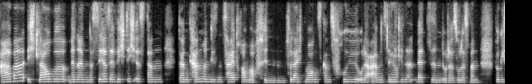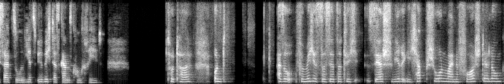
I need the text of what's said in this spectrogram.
Aber ich glaube, wenn einem das sehr, sehr wichtig ist, dann, dann kann man diesen Zeitraum auch finden. Vielleicht morgens ganz früh oder abends, wenn ja. die Kinder im Bett sind oder so, dass man wirklich sagt, so, und jetzt übe ich das ganz konkret. Total. Und also für mich ist das jetzt natürlich sehr schwierig. Ich habe schon meine Vorstellung,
